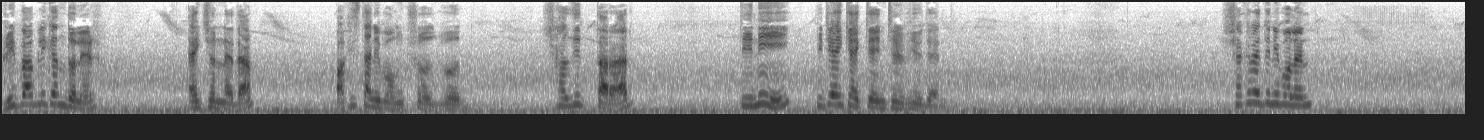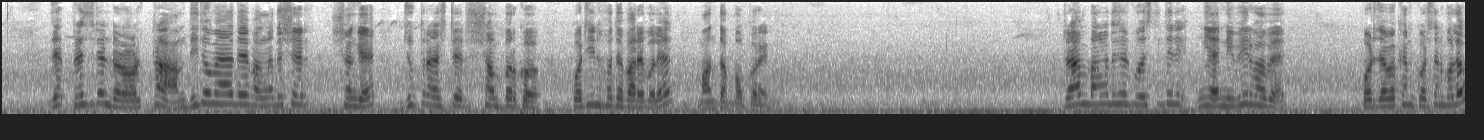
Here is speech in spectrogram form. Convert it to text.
রিপাবলিকান দলের একজন নেতা, পাকিস্তানি বংশোদ্ভূত সাজিদ তারার, তিনি পিটিআইকে একটা ইন্টারভিউ দেন। সেখানে তিনি বলেন যে প্রেসিডেন্ট ডোনাল্ড ট্রাম্প দ্বিতীয় মেয়াদে বাংলাদেশের সঙ্গে যুক্তরাষ্ট্রের সম্পর্ক কঠিন হতে পারে বলে মন্তব্য করেন। ট্রাম্প বাংলাদেশের পরিস্থিতি নিয়ে নিবিড়ভাবে পর্যবেক্ষণ করছেন বলেও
